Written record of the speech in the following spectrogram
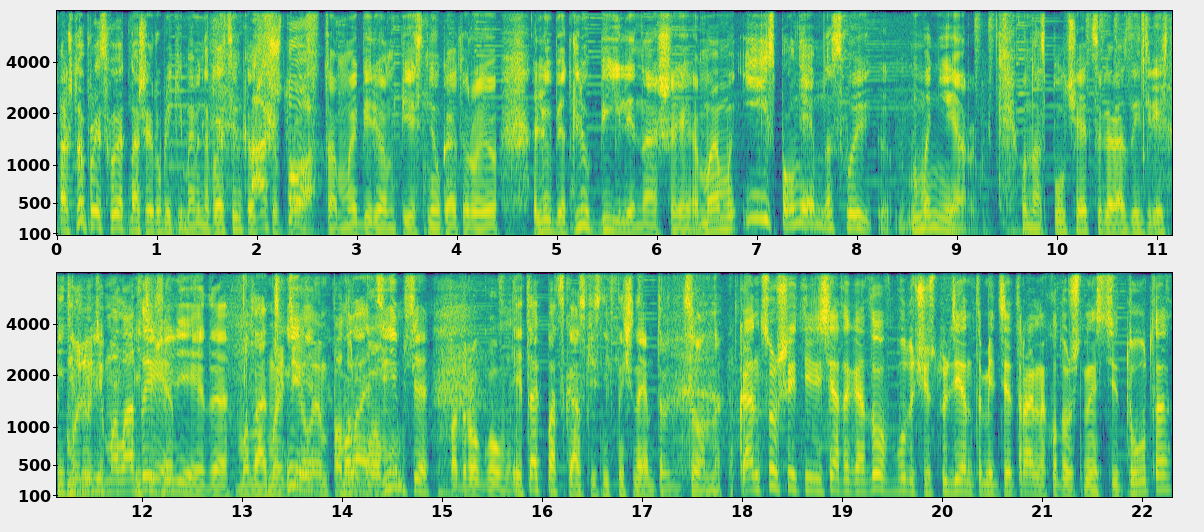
А что происходит в нашей рубрике «Мамина пластинка»? А Всё что? просто. Мы берем песню, которую любят, любили наши мамы, и исполняем на свой э, манер. У нас получается гораздо интереснее Мы тяжелее. люди молодые. И тяжелее, да. Молодые. Мы делаем по-другому. молодимся. По-другому. Итак, подсказки с них начинаем традиционно. К концу 60-х годов, будучи студентами Театрально-художественного института,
